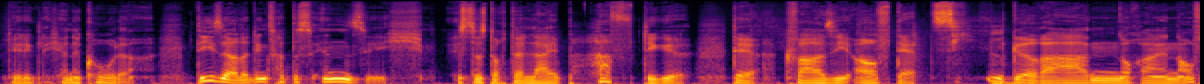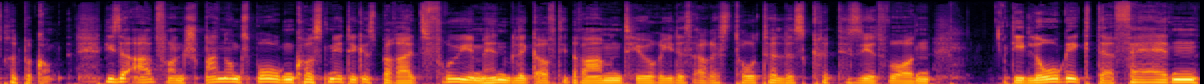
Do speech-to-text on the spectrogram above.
lediglich eine Coda. Diese allerdings hat es in sich. Ist es doch der Leibhaftige, der quasi auf der Zielgeraden noch einen Auftritt bekommt. Diese Art von Spannungsbogen-Kosmetik ist bereits früh im Hinblick auf die Dramentheorie des Aristoteles kritisiert worden. Die Logik der Fäden,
